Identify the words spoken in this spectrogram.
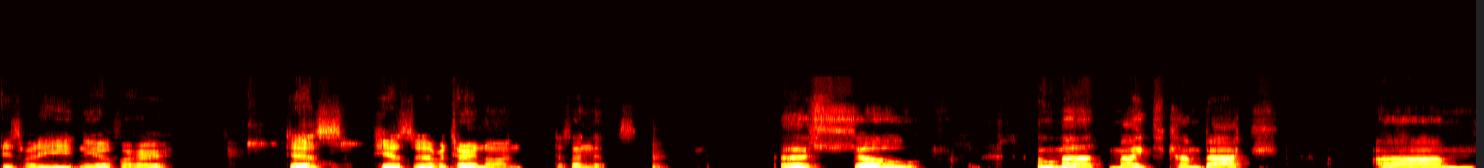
it's pretty new for her. Just his return on Descendants. Uh, so Uma might come back. Um,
